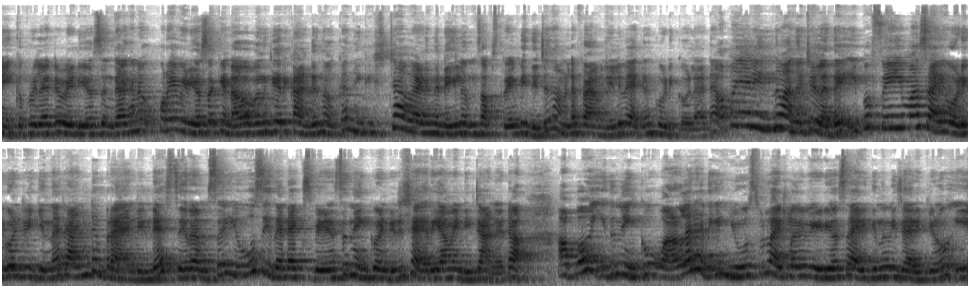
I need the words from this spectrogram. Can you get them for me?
മേക്കപ്പ് റിലേറ്റഡ് വീഡിയോസ് ഉണ്ട് അങ്ങനെ കുറെ വീഡിയോസ് ഒക്കെ ഉണ്ടാവും. അപ്പൊ ഒന്ന് കയറി കണ്ടു നോക്കുക. നിങ്ങൾക്ക് ഇഷ്ടമാവുകയാണെന്നുണ്ടെങ്കിൽ ഒന്ന് സബ്സ്ക്രൈബ് ചെയ്തിട്ട് നമ്മുടെ ഫാമിലിയിൽ വേഗം കൂടിക്കോളൂ കേട്ടോ. അപ്പൊ ഞാൻ ഇന്ന് വന്നിട്ടുള്ളത് ഇപ്പൊ ഫേമസ് ആയി ഓടിക്കൊണ്ടിരിക്കുന്ന രണ്ട് ബ്രാൻഡിന്റെ സിറംസ് യൂസ് ചെയ്തതിന്റെ എക്സ്പീരിയൻസ് നിങ്ങൾക്ക് വേണ്ടിയിട്ട് ഷെയർ ചെയ്യാൻ വേണ്ടിയിട്ടാണ് കേട്ടോ. അപ്പോൾ ഇത് നിങ്ങൾക്ക് വളരെയധികം യൂസ്ഫുൾ ആയിട്ടുള്ള ഒരു വീഡിയോസ് ആയിരിക്കും എന്ന് വിചാരിക്കുന്നു. ഈ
